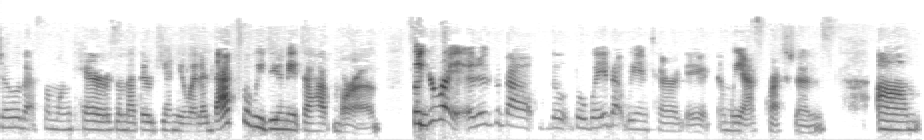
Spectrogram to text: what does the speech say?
show that someone cares and that they're genuine. And that's what we do need to have more of. So you're right. It is about the, the way that we interrogate and we ask questions. Um,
